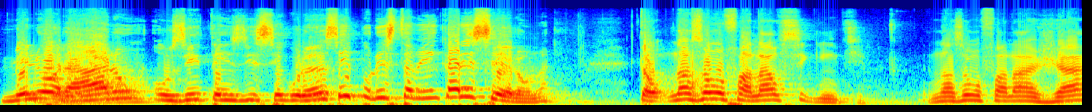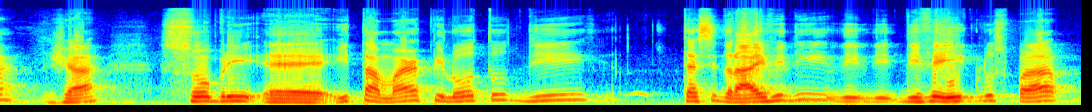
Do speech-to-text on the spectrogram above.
melhoraram os itens de segurança e por isso também encareceram, né? Então, nós vamos falar o seguinte, nós vamos falar já, já sobre é, Itamar, piloto de test drive de, de, de veículos para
